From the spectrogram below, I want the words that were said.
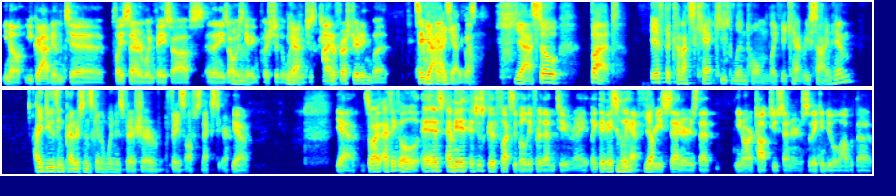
you know, you grabbed him to play center and win faceoffs, and then he's always mm-hmm. getting pushed to the wing, yeah. which is kind of frustrating. But same yeah, with Hintz, I I Yeah. So, but if the Canucks can't keep Lindholm, like they can't resign him, I do think Pettersson's going to win his fair share of faceoffs next year. Yeah. Yeah. So I, I think it'll, it's, I mean, it, it's just good flexibility for them too, right? Like they basically mm-hmm. have three yep. centers that, you know, are top two centers. So they can do a lot with that.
